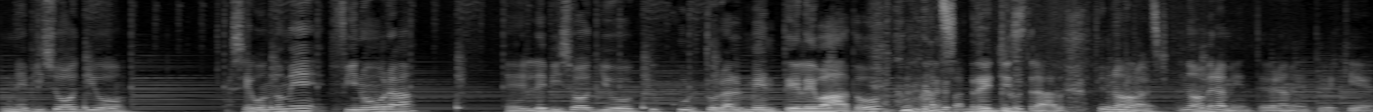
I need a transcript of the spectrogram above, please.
un episodio, secondo me, finora l'episodio più culturalmente elevato registrato. No, no, veramente, veramente, perché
